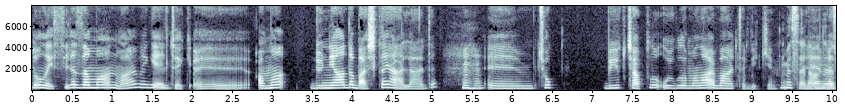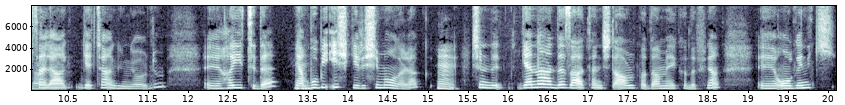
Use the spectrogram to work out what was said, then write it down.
dolayısıyla zaman var ve gelecek. E, ama dünyada başka yerlerde Hı hı. e, çok büyük çaplı uygulamalar var tabii ki. Mesela Ee, mesela var? geçen gün gördüm e, Haiti'de yani Hı. bu bir iş girişimi olarak Hı. şimdi genelde zaten işte Avrupa'da Amerika'da filan e, organik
